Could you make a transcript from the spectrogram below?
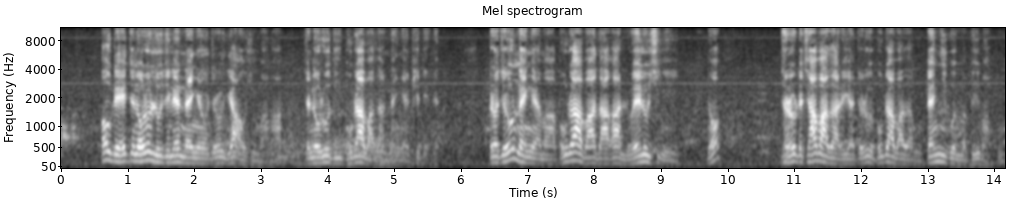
မှာပါဟုတ်တယ်ကျွန်တော်တို့လိုချင်တဲ့နိုင်ငံကိုကျွန်တော်တို့ရအောင်ယူပါပါကျွန်တော်တို့ဒီဗုဒ္ဓဘာသာနိုင်ငံဖြစ်တယ်ဗျအဲ့တော့ကျွန်တော်တို့နိုင်ငံမှာဗုဒ္ဓဘာသာကလွဲလို့ရှိရင်နော်ကျွန်တော်တို့တခြားဘာသာတွေကကျွန်တော်တို့ဗုဒ္ဓဘာသာကိုတန်းညှိခွင့်မပေးပါဘူး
